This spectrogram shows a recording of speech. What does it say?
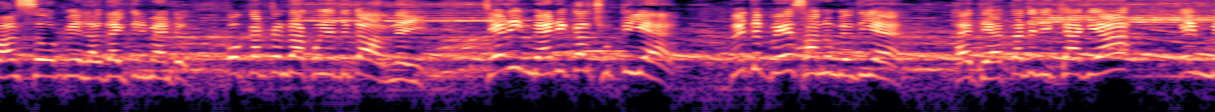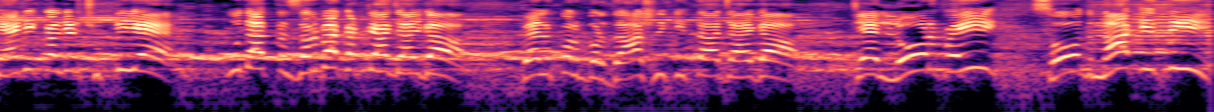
500 ਰੁਪਏ ਲੱਗਦਾ ਇੰਕਰੀਮੈਂਟ ਉਹ ਕੱਟਣ ਦਾ ਕੋਈ ਅਧਿਕਾਰ ਨਹੀਂ। ਜਿਹੜੀ ਮੈਡੀਕਲ ਛੁੱਟੀ ਹੈ ਵਿਦ ਪੇ ਸਾਨੂੰ ਮਿਲਦੀ ਹੈ। ਹਦਾਇਤਾਂ 'ਚ ਲਿਖਿਆ ਗਿਆ ਕਿ ਮੈਡੀਕਲ ਜਿਹੜੀ ਛੁੱਟੀ ਹੈ, ਉਹਦਾ ਤਜਰਬਾ ਕੱਟਿਆ ਜਾਏਗਾ। ਬਿਲਕੁਲ ਬਰਦਾਸ਼ਤ ਨਹੀਂ ਕੀਤਾ ਜਾਏਗਾ। ਜੇ ਲੋੜ ਪਈ ਸੋਧ ਨਾ ਕੀਤੀ,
